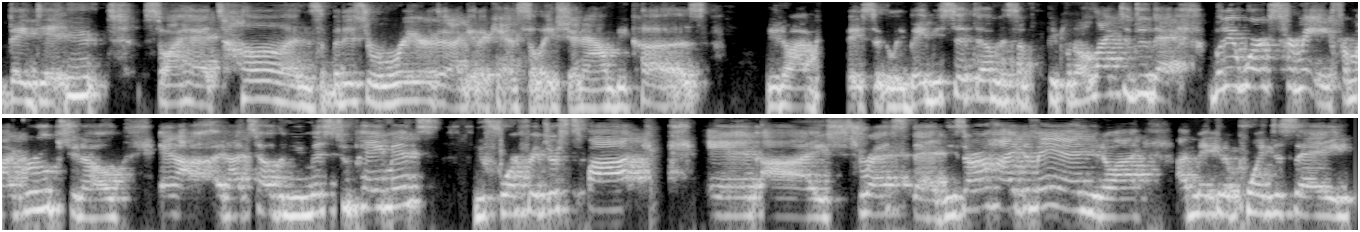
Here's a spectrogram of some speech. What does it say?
They didn't. So I had tons, but it's rare that I get a cancellation now because, you know, I basically babysit them and some people don't like to do that. But it works for me, for my groups, you know, and I, and I tell them you missed two payments, you forfeit your spot. And I stress that these are high demand. You know, I, I make it a point to say,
